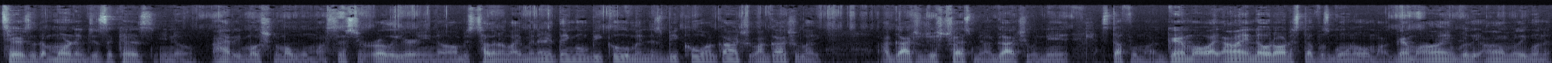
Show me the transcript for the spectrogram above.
"Tears of the Morning" just because you know I had an emotional moment with my sister earlier. You know, I'm just telling her like, man, everything gonna be cool, man. Just be cool. I got you. I got you. Like, I got you. Just trust me. I got you. And then stuff with my grandma. Like, I ain't know all the stuff was going on with my grandma. I ain't really. I don't really want to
